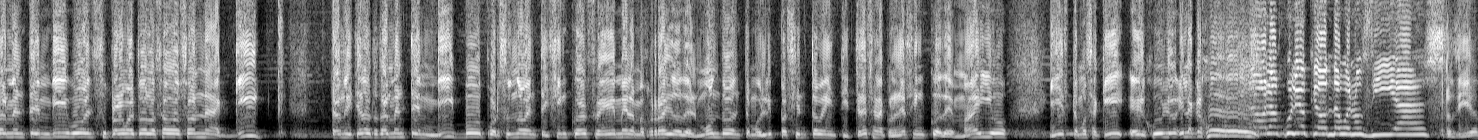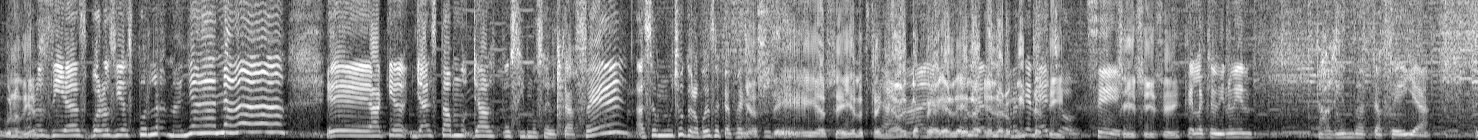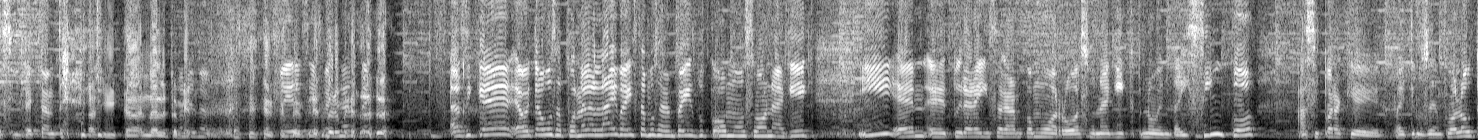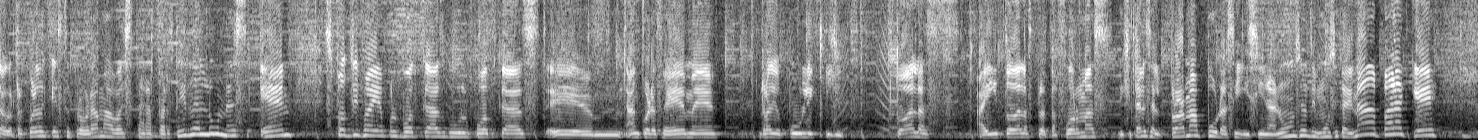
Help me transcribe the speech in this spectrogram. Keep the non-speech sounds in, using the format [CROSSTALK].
totalmente en vivo en su programa de todos los sábados Zona Geek. Transmitiendo totalmente en vivo por su 95 FM, la mejor radio del mundo, en Tamaulipas 123, en la colonia 5 de mayo. Y estamos aquí, el Julio y la Cajú. Hola, hola, Julio, ¿qué onda? Buenos días. Buenos días, buenos días. Buenos días, buenos días por la mañana. Eh, aquí ya estamos, ya pusimos el café. Hace mucho que no pones el café. Ya sé, ya sé, ya lo extrañaba el café, el, el- el aromita, sí. Sí. Sí, sí, sí. Que la que viene bien oliendo a café ya desinfectante. Así, ándale también. [LAUGHS] Sí, Espérame. desinfectante. Así que ahorita vamos a poner la live, ahí estamos en Facebook como Zona Geek y en eh, Twitter e Instagram como arroba Zona Geek 95, así para que, para que nos den follow. Recuerden que este programa va a estar a partir del lunes en Spotify, Apple Podcast, Google Podcast, eh, Anchor FM, Radio Public y todas las ahí todas las plataformas digitales, el programa puro así, sin anuncios, ni música, ni nada, para que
